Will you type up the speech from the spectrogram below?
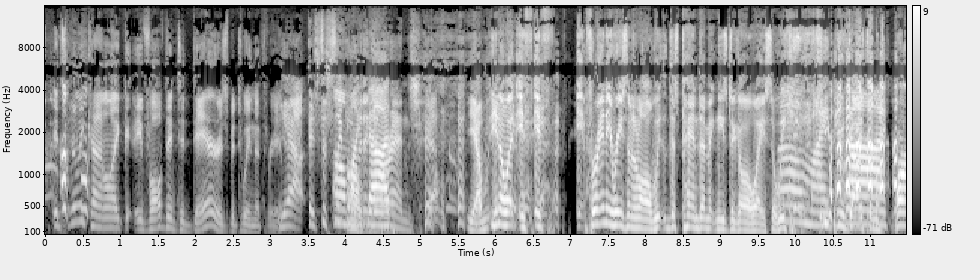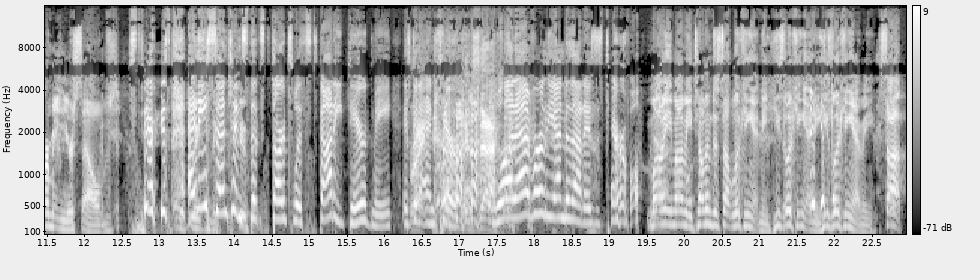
it's really kind of like evolved into dares between the three of us. Yeah, it's the Oh sleepover my that God. never ends. Yeah. You know what? If if, if for any reason at all, we, this pandemic needs to go away, so we Oh can my keep you guys from harming yourselves. Serious. Any something sentence that starts with Scotty dared me is going to end terrible. Exactly. Whatever the end of that is, is terrible. Mommy, mommy, tell him to stop looking at me. He's looking at me. He's looking at me. Stop.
